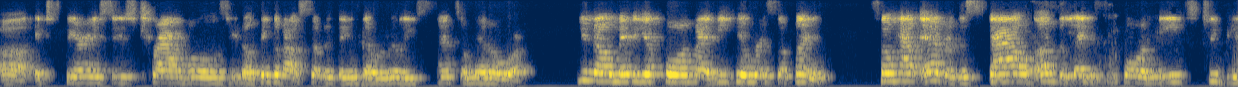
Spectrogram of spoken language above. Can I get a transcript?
uh, experiences, travels. You know, think about some of the things that were really sentimental or, you know, maybe your poem might be humorous or funny. So, however, the style of the legacy poem needs to be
